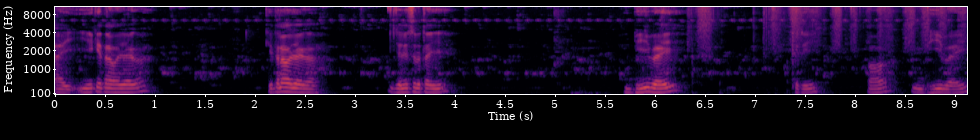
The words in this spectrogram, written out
आई, ये कितना हो जाएगा? कितना हो जाएगा? जल्दी से बताइए। भी बाई थ्री और भी बाई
